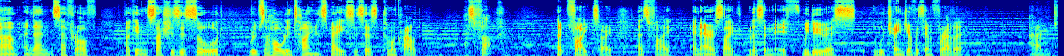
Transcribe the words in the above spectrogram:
Um, and then Sephiroth fucking slashes his sword, rips a hole in time and space, and says, Come on, Cloud, let's fuck. Like, fight, sorry. Let's fight. And Aerith's like, Listen, if we do this, we'll change everything forever. And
